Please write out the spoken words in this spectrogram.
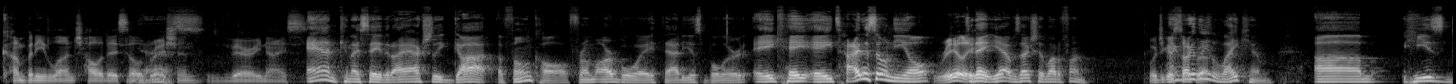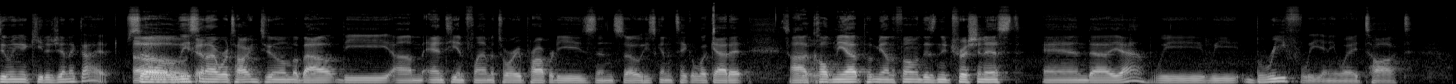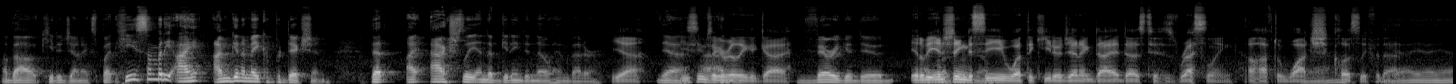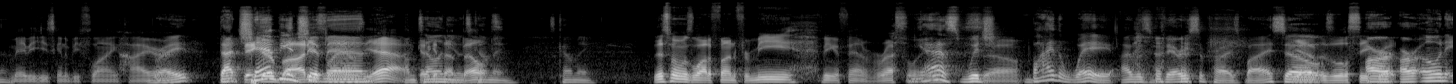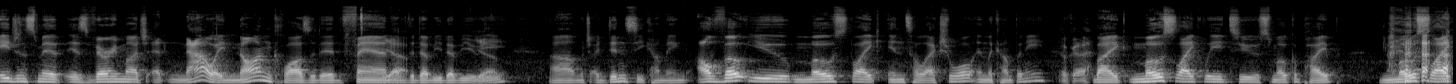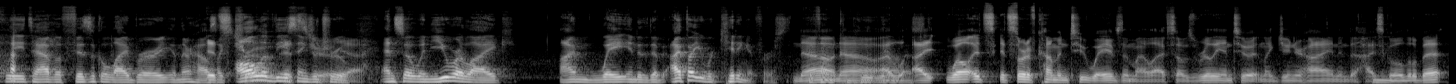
company lunch holiday celebration. Yes. It was very nice. And can I say that I actually got a phone call from our boy, Thaddeus Bullard, AKA Titus O'Neil. Really? Today. Yeah, it was actually a lot of fun. What'd you guys I talk really about? like him. Um, he's doing a ketogenic diet. So Oh, Lisa okay. and I were talking to him about the um, anti-inflammatory properties, and so he's going to take a look at it. Uh, called me up, put me on the phone with his nutritionist, and uh, yeah, we we briefly anyway talked about ketogenics. But he's somebody I I'm going to make a prediction that I actually end up getting to know him better. yeah. Yeah, He seems like a really good guy. Very good dude. It'll be I'd interesting to see what the ketogenic diet does to his wrestling. I'll have to watch closely for that. Yeah, yeah, yeah. Maybe he's going to be flying higher. Right? That championship, man. Yeah, I'm telling you, belt. it's coming. It's coming. This one was a lot of fun for me, being a fan of wrestling. Yes, which, So, by the way, I was very surprised by. So, Yeah, it was a little secret. Our, our own Agent Smith is very much at now a non-closeted fan of the WWE, um, which I didn't see coming. I'll vote you most like intellectual in the company. Okay. Like most likely to smoke a pipe. Most likely to have a physical library in their house. It's like all of these It's things are true, true. yeah. And so when you were like, "I'm way into the W," I thought you were kidding at first. no, no. I, I well, it's it's sort of come in two waves in my life. So I was really into it in like junior high and into high school a Mm. little bit,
